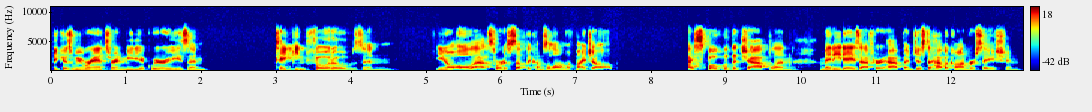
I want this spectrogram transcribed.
because we were answering media queries and taking photos and you know all that sort of stuff that comes along with my job. I spoke with the chaplain many days after it happened just to have a conversation.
